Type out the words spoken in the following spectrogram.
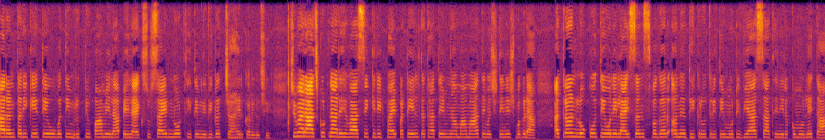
કારણ તરીકે તેઓ વતી મૃત્યુ પામેલા પહેલા એક સુસાઇડ નોટથી તેમની વિગત જાહેર કરેલ છે. જેમાં રાજકોટના રહેવાસી કિરીટભાઈ પટેલ તથા તેમના મામા તેમજ દિનેશ બગડા. આ ત્રણ લોકો તેઓને લાયસન્સ વગર અનધિકૃત રીતે મોટી વ્યાજ સાથેની રકમો લેતા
